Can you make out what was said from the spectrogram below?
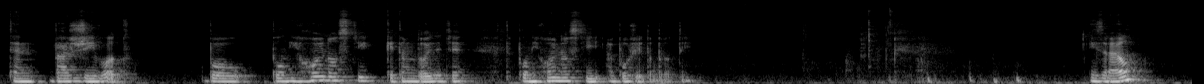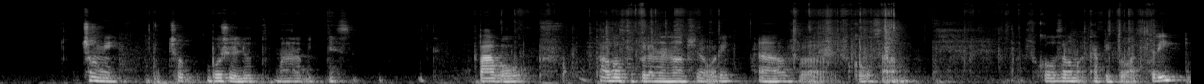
ten váš život bol plný hojnosti, keď tam dojdete, plný hojnosti a Božej dobroty. Izrael čo my, čo Boží ľud má robiť dnes? Pavol, Pavol to podľa mňa najlepšie hovorí v, v Kolosalom. V Kolosalom kapitola 3.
